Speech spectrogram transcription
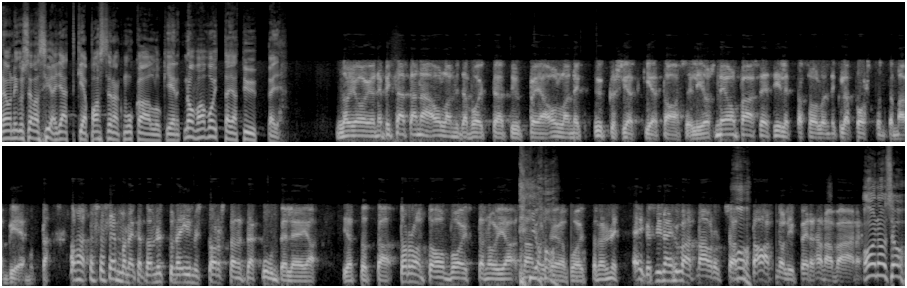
ne on niinku sellaisia jätkiä, Pastenak mukaan lukien, että ne on vaan voittajatyyppejä. No joo, ja ne pitää tänään olla niitä voittajatyyppejä, olla ne ykkösjätkiä taas. Eli jos ne on pääsee sille tasolle, niin kyllä Poston tämän vie. Mutta onhan tässä semmoinen, kato nyt kun ne ihmiset torstaina tätä kuuntelee ja ja tota, Toronto on voittanut ja San Jose on voittanut, niin eikö siinä hyvät naurut saa? Oh. Taas ne oli perhana väärä. Oh, no, se, on,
